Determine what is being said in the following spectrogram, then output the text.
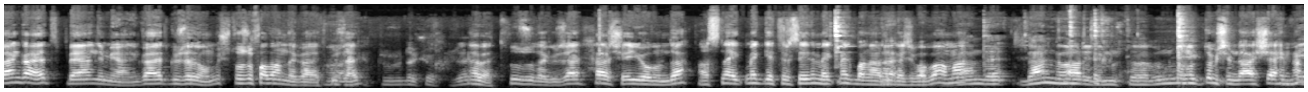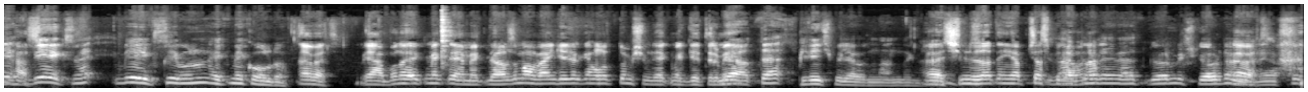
Ben gayet beğendim yani. Gayet güzel olmuş. Tuzu falan da gayet güzel. Harika. Tuzu da çok güzel. Evet, tuzu da güzel. Her şey yolunda. Aslında ekmek getirseydim ekmek banardık Evet. Hacı Baba ama Ben de ben de onu Artık- dedim Mustafa. Bunun bir, unuttum şimdi aşağı inmem bir, lazım. bir, eksi, bir eksiği bunun ekmek oldu. Evet. Yani buna ekmek de yemek lazım ama ben gelirken unuttum şimdi ekmek getirmeyi. Veyahut da pirinç pilavından da. Evet şimdi zaten yapacağız Zaten pilavını. evet, görmüş gördüm Evet. ben. Yaptık.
